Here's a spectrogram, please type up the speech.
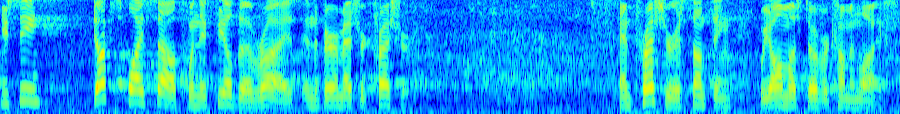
You see, ducks fly south when they feel the rise in the barometric pressure. And pressure is something we all must overcome in life.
